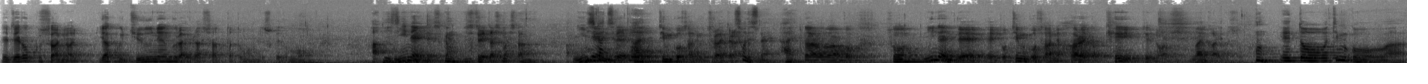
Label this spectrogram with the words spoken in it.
でゼロックスさんには約10年ぐらいいらっしゃったと思うんですけども。あ2年ですか、失礼いたしました、2年でもうティムコさんに移られてらっしゃる。んですね、はい、なるほどなるほど。その2年で、えっと、ティムコさんに払えた経緯っていうのは何かありますか、うん。えっと、ティムコは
